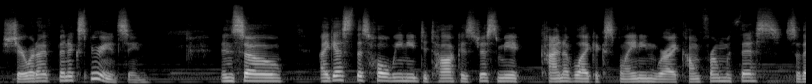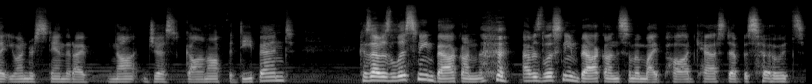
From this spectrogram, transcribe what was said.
share what I've been experiencing. And so I guess this whole we need to talk is just me kind of like explaining where I come from with this so that you understand that I've not just gone off the deep end. Cuz I was listening back on I was listening back on some of my podcast episodes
